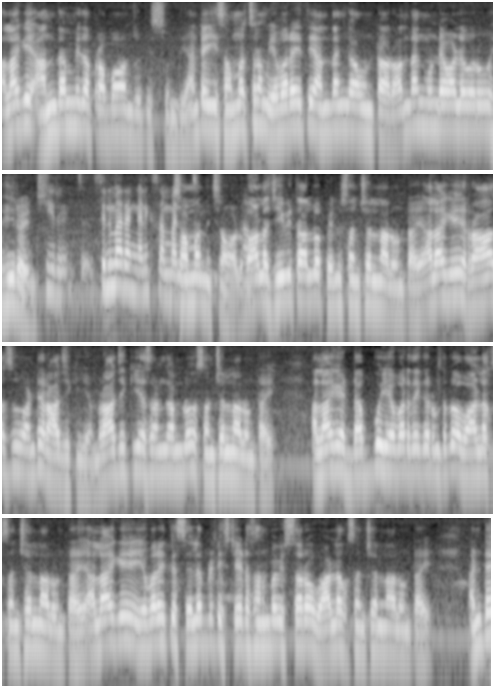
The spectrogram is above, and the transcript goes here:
అలాగే అందం మీద ప్రభావం చూపిస్తుంది. అంటే ఈ సంవత్సరం ఎవరైతే అందంగా ఉంటారో అందంగా ఉండేవాళ్ళు ఎవరు? హీరోయిన్స్. సినిమా రంగానికి సంబంధించి. సంబంధించిన వాళ్ళు. వాళ్ళ జీవితాల్లో పెను సంచలనాలు ఉంటాయి. అలాగే రాజు అంటే రాజకీయం. రాజకీయ సంఘంలో సంచలనాలు ఉంటాయి అలాగే డబ్బు ఎవరి దగ్గర ఉంటుందో వాళ్ళకు సంచలనాలు ఉంటాయి. అలాగే ఎవరైతే సెలబ్రిటీ స్టేటస్ అనుభవిస్తారో వాళ్ళకు సంచలనాలు ఉంటాయి. అంటే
